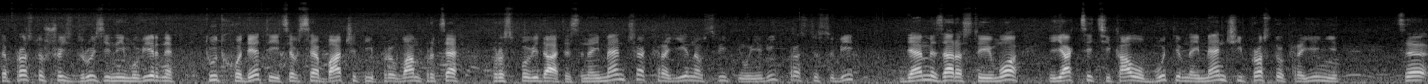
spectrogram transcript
Це просто щось, друзі, неймовірне тут ходити і це все бачити і про вам про це розповідати. Це найменша країна в світі. Уявіть просто собі, де ми зараз стоїмо, і як це цікаво бути в найменшій просто країні. Це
